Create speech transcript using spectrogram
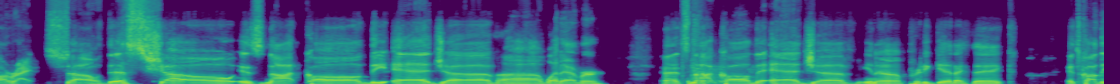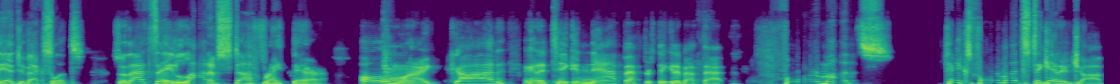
All right. So this show is not called The Edge of uh, whatever. It's not called The Edge of, you know, pretty good, I think. It's called The Edge of Excellence. So that's a lot of stuff right there. Oh my God. I got to take a nap after thinking about that. Four months. Takes four months to get a job.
